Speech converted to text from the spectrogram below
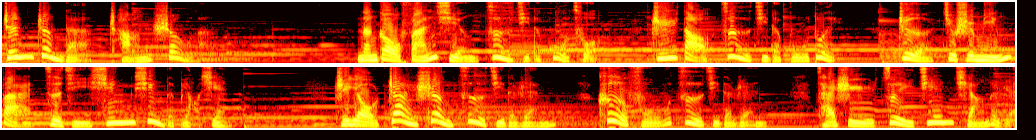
真正的长寿了。能够反省自己的过错，知道自己的不对，这就是明白自己心性的表现。只有战胜自己的人，克服自己的人，才是最坚强的人。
